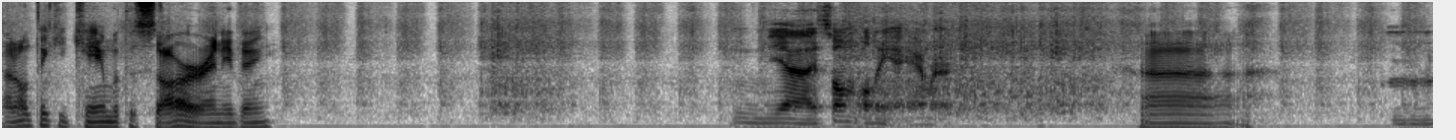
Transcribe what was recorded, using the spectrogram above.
I don't think he came with a SAR or anything. Mm, Yeah, I saw him holding a hammer. Uh, Mm,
